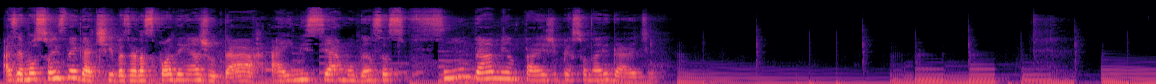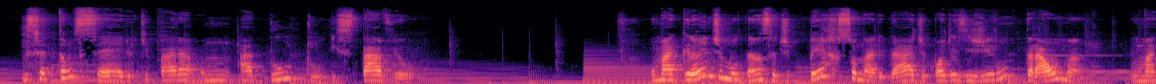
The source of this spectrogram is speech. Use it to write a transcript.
As emoções negativas elas podem ajudar a iniciar mudanças fundamentais de personalidade. Isso é tão sério que para um adulto estável, uma grande mudança de personalidade pode exigir um trauma, uma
